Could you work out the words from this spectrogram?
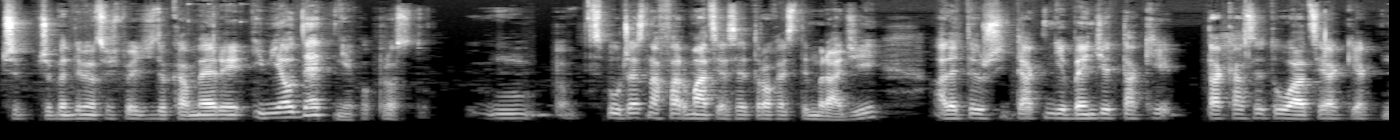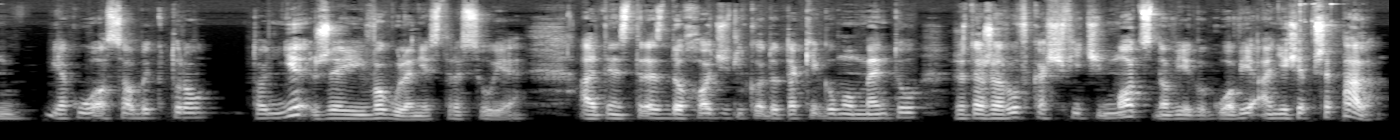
czy, czy będę miał coś powiedzieć do kamery i mnie odetnie po prostu. Mm, współczesna farmacja sobie trochę z tym radzi, ale to już i tak nie będzie takie, taka sytuacja, jak, jak, jak u osoby, którą to nie, że jej w ogóle nie stresuje, ale ten stres dochodzi tylko do takiego momentu, że ta żarówka świeci mocno w jego głowie, a nie się przepala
